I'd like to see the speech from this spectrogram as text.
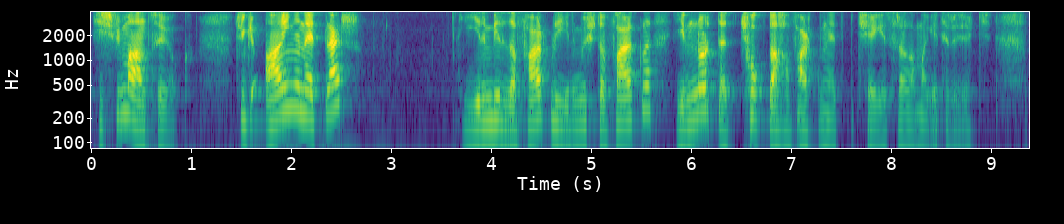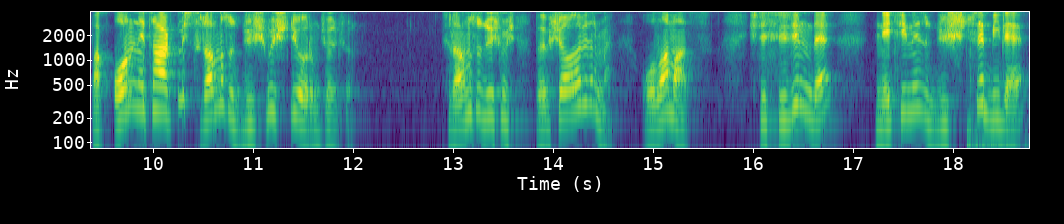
hiçbir mantığı yok. Çünkü aynı netler 21'de farklı, 23'te farklı, 24'te çok daha farklı net şey sıralama getirecek. Bak 10 net artmış, sıralaması düşmüş diyorum çocuğun. Sıralaması düşmüş. Böyle bir şey olabilir mi? Olamaz. İşte sizin de netiniz düşse bile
